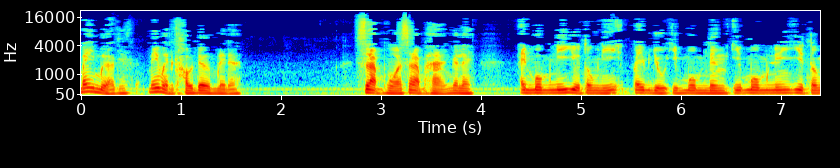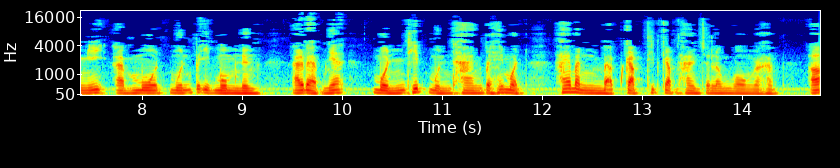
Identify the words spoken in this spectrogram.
ไม่เหมือนไม่เหมือนเขาเดิมเลยนะ สลับหัวสลับหางกันเลยไอ้มุมนี้อยู่ตรงนี้ไปอยู่อีกมุมหนึ่งอีกมุมนี้อยู่ตรงนี้อะหมุนหมุนไปอีกมุมหนึ่งอะไรแบบเนี้ย หมุนทิศหมุนทางไปให้หมด ให้มันแบบกลับทิศกลับทางจนเรางงอะครับอ๋อ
